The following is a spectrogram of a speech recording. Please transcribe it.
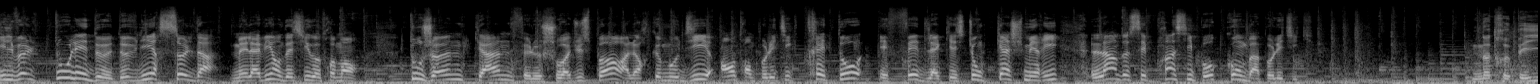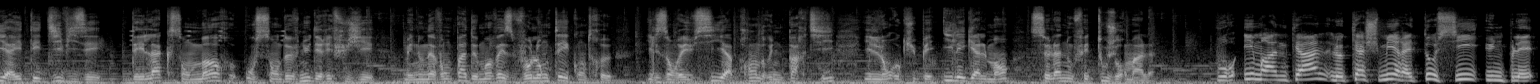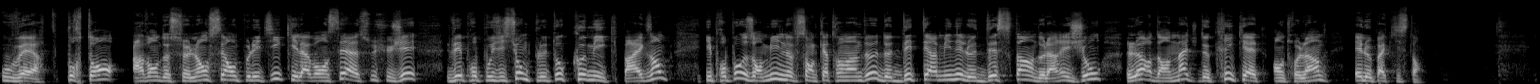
Ils veulent tous les deux devenir soldats, mais la vie en décide autrement. Tout jeune, Khan fait le choix du sport alors que Modi entre en politique très tôt et fait de la question Cachemiri l'un de ses principaux combats politiques. Notre pays a été divisé. Des lacs sont morts ou sont devenus des réfugiés, mais nous n'avons pas de mauvaise volonté contre eux. Ils ont réussi à prendre une partie, ils l'ont occupée illégalement, cela nous fait toujours mal. Pour Imran Khan, le Cachemire est aussi une plaie ouverte. Pourtant, avant de se lancer en politique, il avançait à ce sujet des propositions plutôt comiques. Par exemple, il propose en 1982 de déterminer le destin de la région lors d'un match de cricket entre l'Inde et le Pakistan.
